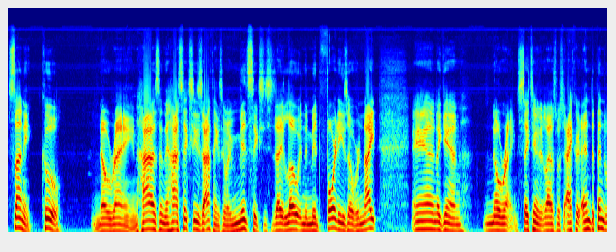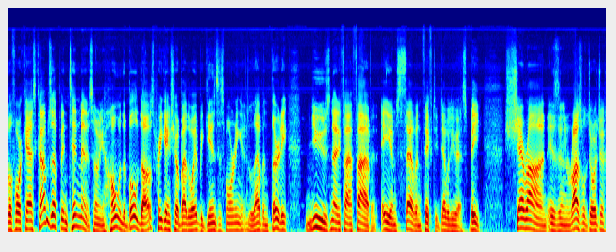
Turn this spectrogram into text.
sunny, cool, no rain. Highs in the high 60s. I think it's going to be mid 60s today, low in the mid 40s overnight. And again, no rain. Stay tuned. Atlanta's most accurate and dependable forecast comes up in 10 minutes on your home with the Bulldogs. Pre-game show, by the way, begins this morning at 11:30. News 95.5 and AM 750 WSB. Sharon is in Roswell, Georgia,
